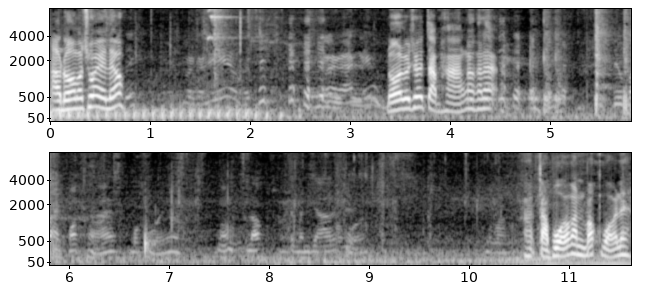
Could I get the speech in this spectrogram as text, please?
เอาโดนมาช่วยเร็ว โดนไปช่วยจับหางก็คณะเดี๋ยวบาดบล็อกหาบล็อกหัวเนี่ยล็อกแต่มันยาวหัวจับหัวกันบล็อกหัวเลย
